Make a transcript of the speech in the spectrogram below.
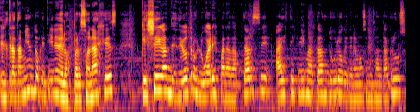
el tratamiento que tiene de los personajes que llegan desde otros lugares para adaptarse a este clima tan duro que tenemos en Santa Cruz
